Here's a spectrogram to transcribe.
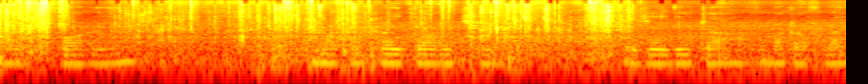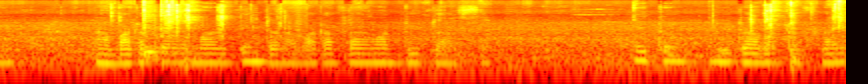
তারপরে বাটারফ্লাই তো আরও ছিল। এই যে দুইটা বাটারফ্লাই না বাটারফ্লাই আমার তিনটা না বাটারফ্লাই আমার দুইটা আছে। এই তো দুইটা বাটারফ্লাই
